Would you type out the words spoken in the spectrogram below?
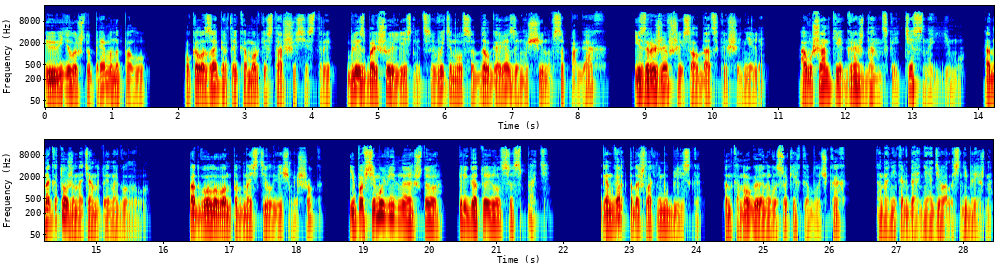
и увидела, что прямо на полу, около запертой коморки старшей сестры, близ большой лестницы, вытянулся долговязый мужчина в сапогах, изрыжевшей солдатской шинели, а в ушанке гражданской, тесной ему, однако тоже натянутой на голову. Под голову он подмастил вещмешок, и по всему видно, что приготовился спать. Гангард подошла к нему близко, тонконогая на высоких каблучках, она никогда не одевалась небрежно.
